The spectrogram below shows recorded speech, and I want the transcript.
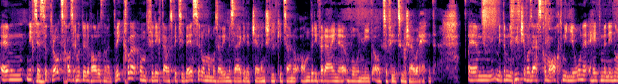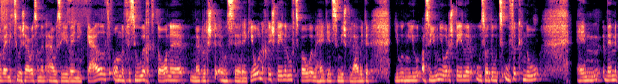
Ähm, nichtsdestotrotz kann sich natürlich alles noch entwickeln und vielleicht auch ein bisschen besser. Und man muss auch immer sagen, in der Challenge League gibt es auch noch andere Vereine, die nicht allzu viele Zuschauer haben. Ähm, mit einem Budget von 6,8 Millionen hat man nicht nur wenig Zuschauer, sondern auch sehr wenig Geld und man versucht, hier möglichst aus der Region ein bisschen Spieler aufzubauen. Man hat jetzt zum Beispiel auch wieder also Juniorenspieler aus Vaduz aufgenommen. Ähm, wenn man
